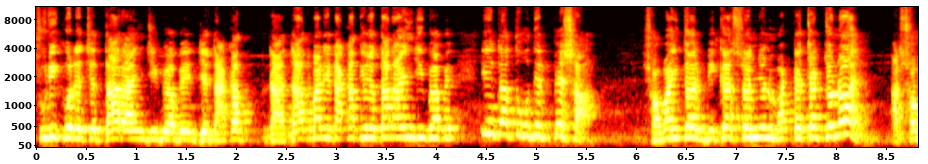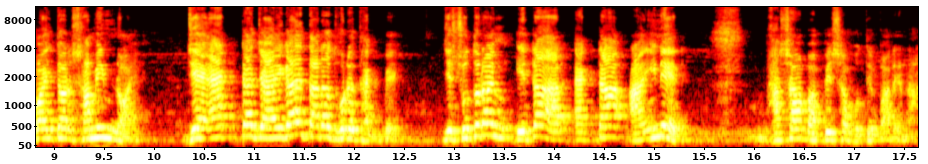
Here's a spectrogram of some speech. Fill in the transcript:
চুরি করেছে তার আইনজীবী হবে, যে ডাকাত যার বাড়ি ডাকাতি হয়েছে তার আইনজীবী হবে। এটা তো ওদের পেশা। সবাই তো আর বিকাশ রঞ্জন ভট্টাচার্য নয়, আর সবাই তো আর শামীম নয়। যে একটা জায়গায় তারা ধরে থাকবে। যে সুতরাং এটার একটা আইনের ভাষা বা পেশা হতে পারে না।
